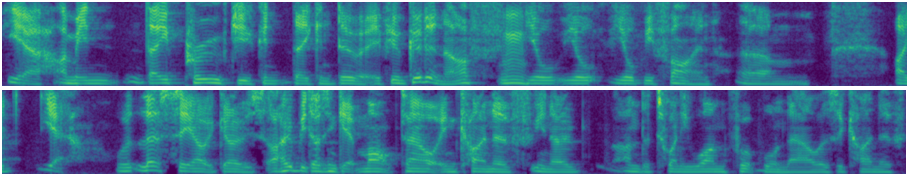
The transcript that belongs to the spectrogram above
yeah, I mean they've proved you can they can do it. If you're good enough, mm. you'll you'll you'll be fine. Um, I yeah, well, let's see how it goes. I hope he doesn't get marked out in kind of you know under twenty one football now as a kind of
